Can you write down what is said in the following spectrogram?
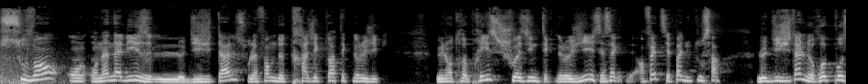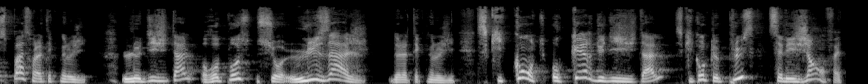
Souvent, on, analyse le digital sous la forme de trajectoire technologique. Une entreprise choisit une technologie et c'est ça. En fait, c'est pas du tout ça. Le digital ne repose pas sur la technologie. Le digital repose sur l'usage de la technologie. Ce qui compte au cœur du digital, ce qui compte le plus, c'est les gens en fait.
